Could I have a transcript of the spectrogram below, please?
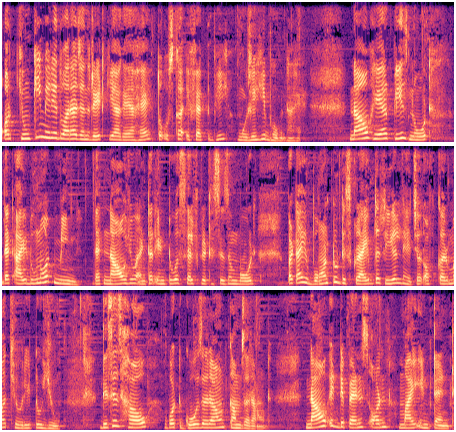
और क्योंकि मेरे द्वारा जनरेट किया गया है तो उसका इफ़ेक्ट भी मुझे ही भोगना है। Now here please note that I do not mean that now you enter into a self criticism mode, but I want to describe the real nature of karma theory to you. This is how what goes around comes around. Now it depends on my intent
